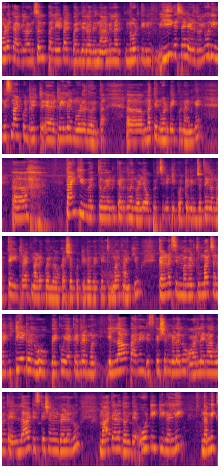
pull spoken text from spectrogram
ನೋಡೋಕ್ಕಾಗಲ್ಲ, ಒಂದು ಸ್ವಲ್ಪ ಲೇಟಾಗಿ ಬಂದಿರೋದ್ರಿಂದ ಆಮೇಲೆ ನಾನು ನೋಡ್ತೀನಿ. ಈಗಷ್ಟೇ ಹೇಳಿದ್ರು ಇವು ನೀನು ಮಿಸ್ ಮಾಡಿಕೊಂಡ್ರಿ ಟ್ರೇಲರ್ ನೋಡೋದು ಅಂತ. ಮತ್ತೆ ನೋಡಬೇಕು ನನಗೆ. ಥ್ಯಾಂಕ್ ಯು ಇವತ್ತು ನನಗೆ ಕರೆದು ಒಂದು ಒಳ್ಳೆ ಆಪರ್ಚುನಿಟಿ ಕೊಟ್ಟು ನಿಮ್ಮ ಜೊತೆ ಎಲ್ಲ ಮತ್ತೆ ಇಂಟ್ರ್ಯಾಕ್ಟ್ ಮಾಡೋಕ್ಕೆ ಒಂದು ಅವಕಾಶ ಕೊಟ್ಟಿರೋದಕ್ಕೆ ತುಂಬ ಥ್ಯಾಂಕ್ ಯು ಕನ್ನಡ ಸಿನಿಮಾಗಳು ತುಂಬ ಚೆನ್ನಾಗಿ ಥಿಯೇಟ್ರಲ್ಲಿ ಹೋಗಬೇಕು, ಯಾಕಂದರೆ ಮೊನ್, ಎಲ್ಲ ಪ್ಯಾನೆಲ್ ಡಿಸ್ಕಷನ್ಗಳಲ್ಲೂ ಆನ್ಲೈನ್ ಆಗುವಂಥ ಎಲ್ಲ ಡಿಸ್ಕಷನ್ಗಳಲ್ಲೂ ಮಾತಾಡೋದೊಂದೇ. ಒ ಟಿ ಟಿನಲ್ಲಿ ನಮಗೆ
